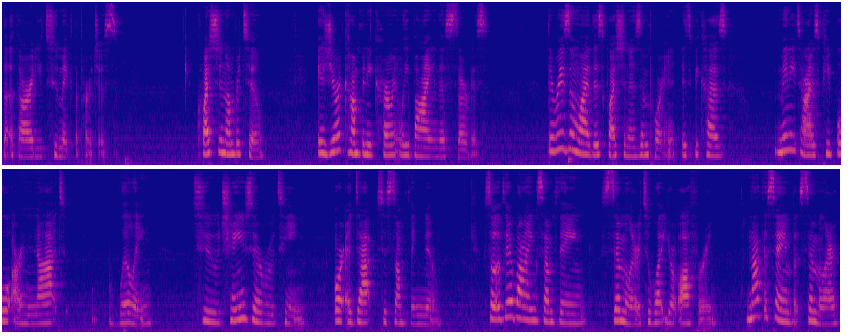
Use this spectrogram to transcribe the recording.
the authority to make the purchase. Question number 2. Is your company currently buying this service? The reason why this question is important is because many times people are not willing to change their routine or adapt to something new. So if they're buying something similar to what you're offering, not the same but similar,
